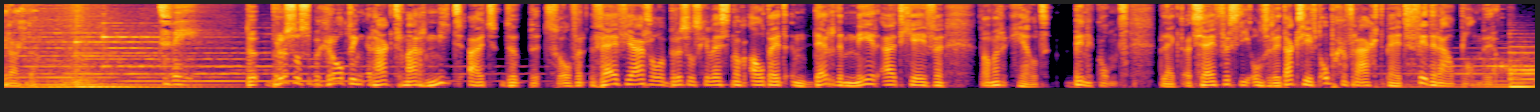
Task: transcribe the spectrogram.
Graag gedaan. 2. De Brusselse begroting raakt maar niet uit de put. Over vijf jaar zal het Brussels gewest nog altijd een derde meer uitgeven dan er geld binnenkomt. Blijkt uit cijfers die onze redactie heeft opgevraagd bij het Federaal Planbureau.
